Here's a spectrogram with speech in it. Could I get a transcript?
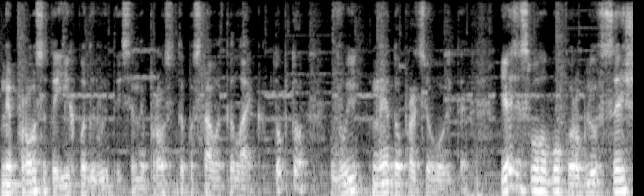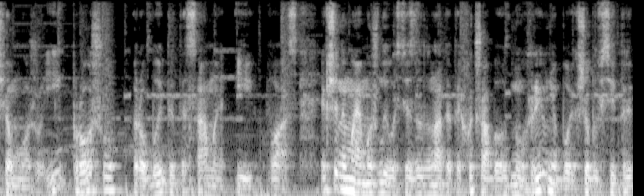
не просите їх подивитися, не просите поставити лайк. Тобто ви не допрацьовуєте. Я зі свого боку роблю все, що можу, і прошу робити те саме і вас. Якщо немає можливості задонатити хоча б одну гривню, бо якщо б всі три,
